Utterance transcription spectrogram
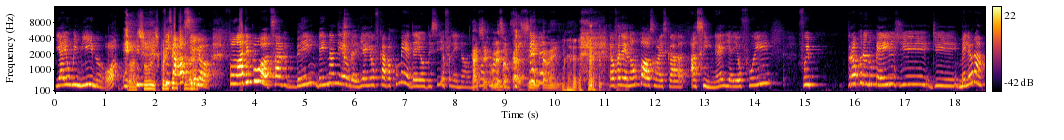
E aí o menino super ficava assim, né? ó, pro lado e pro outro, sabe? Bem, bem na neura. E aí eu ficava com medo. Aí eu decidi, eu falei: Não, não Aí você começou a mais. ficar assim também. Eu falei, eu não posso mais ficar assim, né? E aí eu fui, fui procurando meios de, de melhorar.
